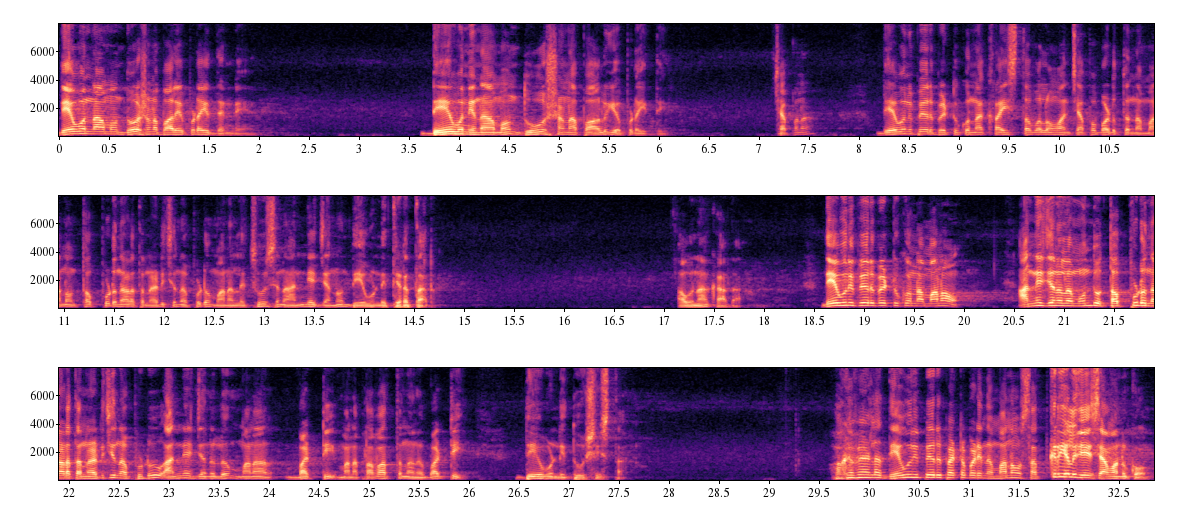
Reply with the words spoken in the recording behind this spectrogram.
దేవుని నామం దూషణ పాలు ఎప్పుడైద్దండి? దేవుని నామం దూషణ పాలు ఎప్పుడైద్ది? చెప్పనా? దేవుని పేరు పెట్టుకున్న క్రైస్తవులం అని చెప్పబడుతున్న మనం తప్పుడు నడత నడిచినప్పుడు మనల్ని చూసిన అన్యజనం దేవుణ్ణి తిడతారు. అవునా కాదా? దేవుని పేరు పెట్టుకున్న మనం అన్యజనుల ముందు తప్పుడు నడత నడిచినప్పుడు అన్యజనులు మన బట్టి మన ప్రవర్తనను బట్టి దేవుణ్ణి దూషిస్తారు. ఒకవేళ దేవుని పేరు పెట్టబడిన మనం సత్క్రియలు చేశామనుకో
